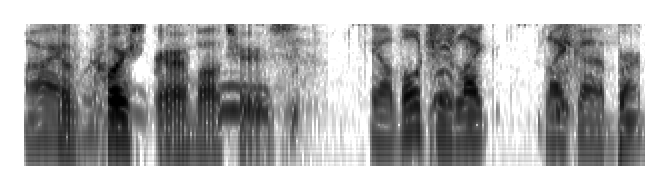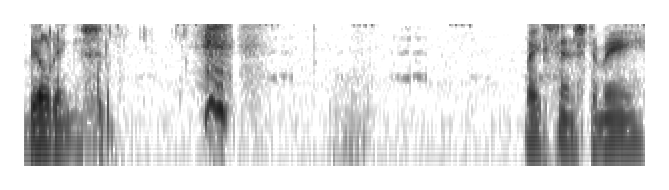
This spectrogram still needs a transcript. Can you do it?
All right. Of course there are vultures. Yeah, vultures like like uh, burnt buildings. Makes sense to me.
